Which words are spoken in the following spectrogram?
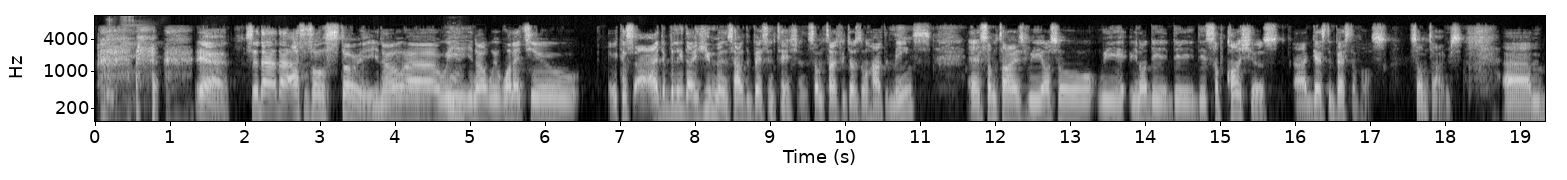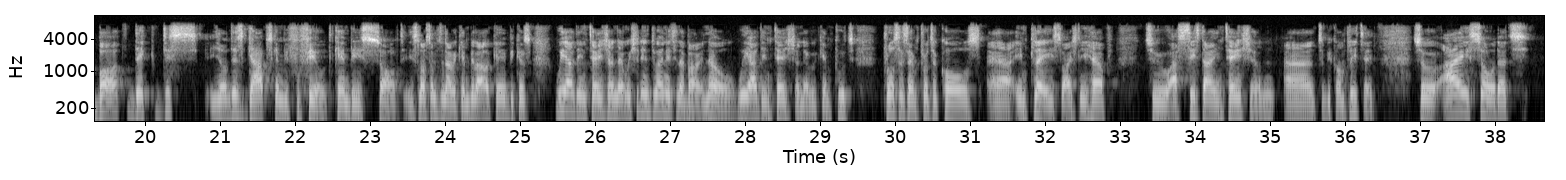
yeah, so that that has its own story, you know. Uh, we, yeah. you know, we wanted to because I do believe that humans have the best intentions. Sometimes we just don't have the means, and sometimes we also we you know the the, the subconscious uh, gets the best of us sometimes. Um, but they, this, you know, these gaps can be fulfilled, can be solved. It's not something that we can be like, okay, because we have the intention that we shouldn't do anything about it. No, we have the intention that we can put process and protocols uh, in place to actually help to assist that intention uh, to be completed. So I saw that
